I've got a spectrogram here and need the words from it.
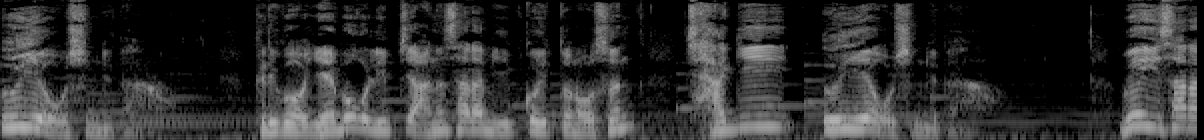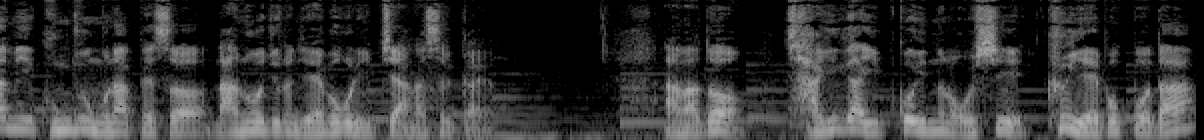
의의 옷입니다. 그리고 예복을 입지 않은 사람이 입고 있던 옷은 자기 의의 옷입니다. 왜 이 사람이 궁중 문 앞에서 나누어주는 예복을 입지 않았을까요? 아마도 자기가 입고 있는 옷이 그 예복보다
